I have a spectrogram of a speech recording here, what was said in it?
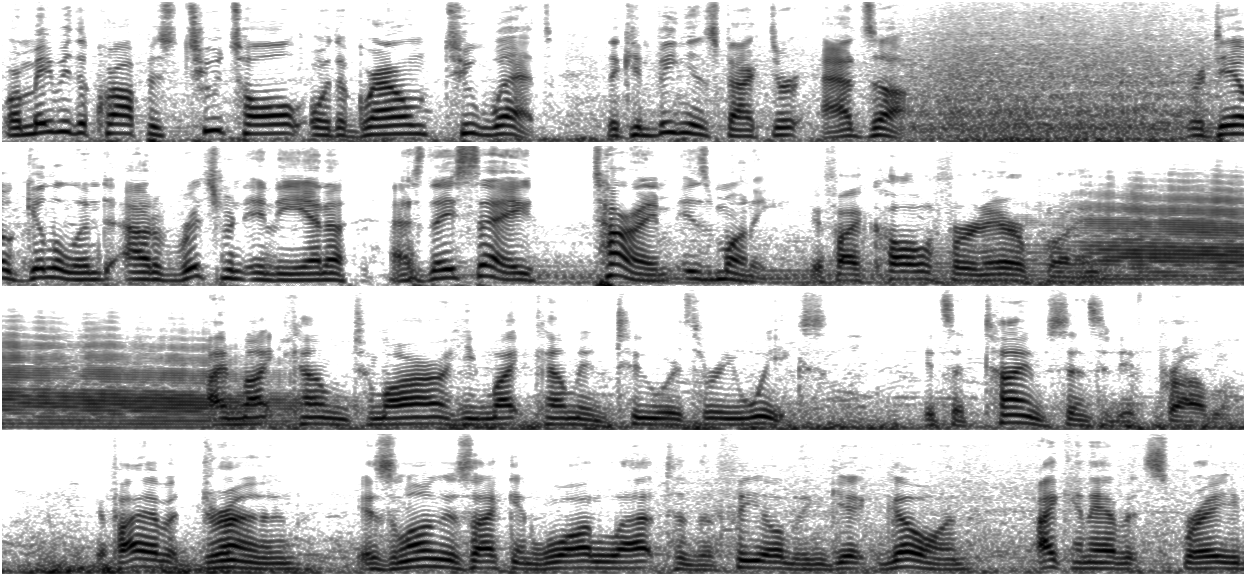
or maybe the crop is too tall or the ground too wet, the convenience factor adds up. Dale Gilliland out of Richmond, Indiana, as they say, time is money. If I call for an airplane, I might come tomorrow, he might come in two or three weeks. It's a time sensitive problem. If I have a drone, as long as I can waddle out to the field and get going, I can have it sprayed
